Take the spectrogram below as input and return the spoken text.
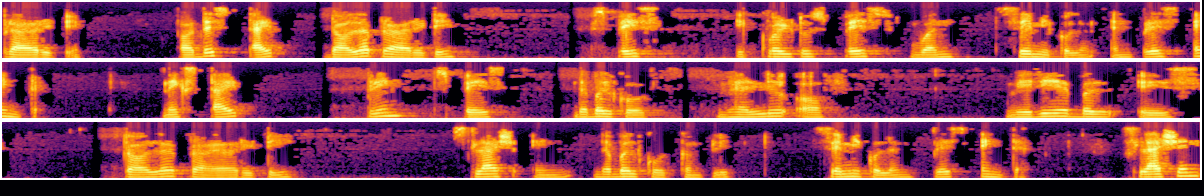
priority. For this type dollar $priority space equal to space 1 semicolon and press enter. Next type print space double quote. Value of variable is dollar priority slash n double quote complete semicolon press enter. Slash n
